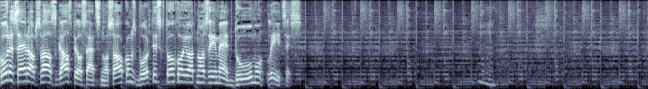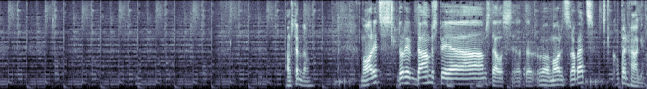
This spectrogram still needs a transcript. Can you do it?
Kuras Eiropas valsts galvaspilsētas nosaukums burtiski tulkojot nozīmē dūmu līcis? Amsterdam. Morits, tur ir dāmas pie Amstelas. Jā, Tur o, Morits Roberts. Kopenhāgen.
